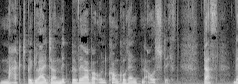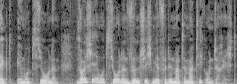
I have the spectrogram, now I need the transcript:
Marktbegleiter, Mitbewerber und Konkurrenten ausstichst. Das weckt Emotionen. Solche Emotionen wünsche ich mir für den Mathematikunterricht.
